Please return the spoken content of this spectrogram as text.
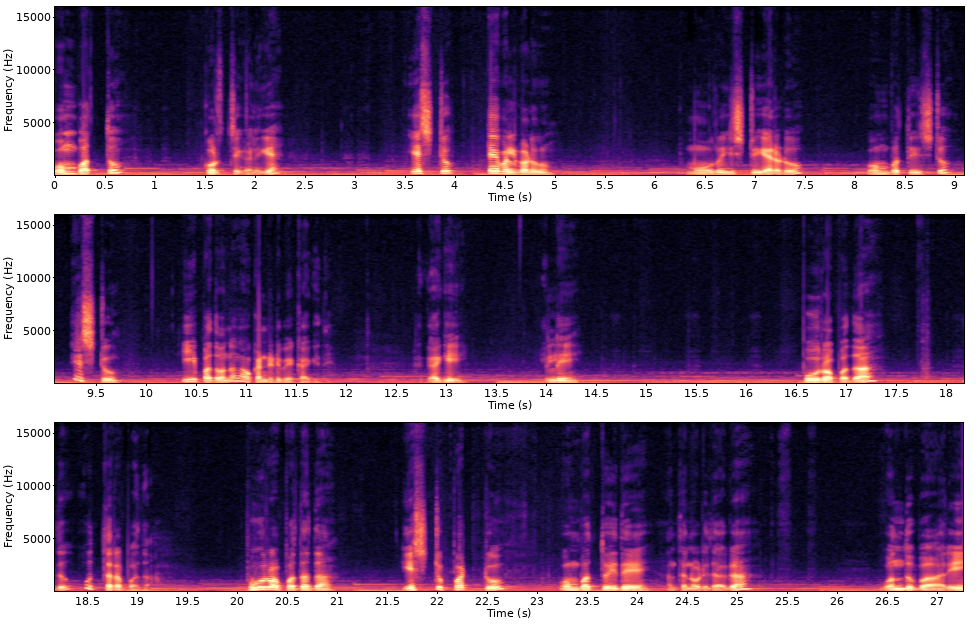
ಒಂಬತ್ತು ಕುರ್ಚಿಗಳಿಗೆ ಎಷ್ಟು ಟೇಬಲ್ಗಳು? ಮೂರು ಇಷ್ಟು ಎರಡು, ಒಂಬತ್ತು ಇಷ್ಟು ಎಷ್ಟು? ಈ ಪದವನ್ನು ನಾವು ಕಂಡುಹಿಡಬೇಕಾಗಿದೆ. ಹಾಗಾಗಿ ಇಲ್ಲಿ ಪೂರ್ವ ಪದ ಇದು ಉತ್ತರ ಪದ ಪೂರ್ವ ಪದದ ಎಷ್ಟು ಪಟ್ಟು ಒಂಬತ್ತು ಇದೆ ಅಂತ ನೋಡಿದಾಗ ಒಂದು ಬಾರಿ,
